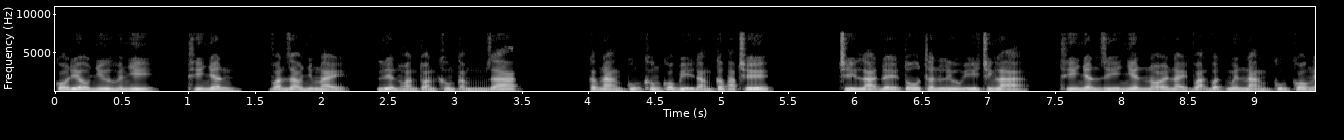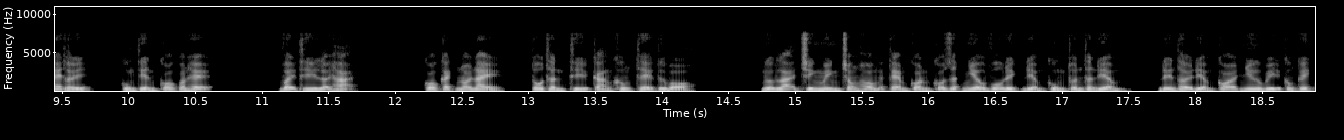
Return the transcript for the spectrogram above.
Có điều như huyên nhi, thi nhân, văn giao những này, liền hoàn toàn không cảm giác. Các nàng cũng không có bị đẳng cấp áp chế. Chỉ là để tô thần lưu ý chính là, thi nhân dĩ nhiên nói này vạn vật nguyên nàng cũng có nghe thấy, cùng tiền có quan hệ. Vậy thì lợi hại. Có cách nói này, tô thần thì càng không thể từ bỏ ngược lại chính mình trong hòm kèm còn có rất nhiều vô địch điểm cùng thuấn thân điểm, đến thời điểm coi như bị công kích,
